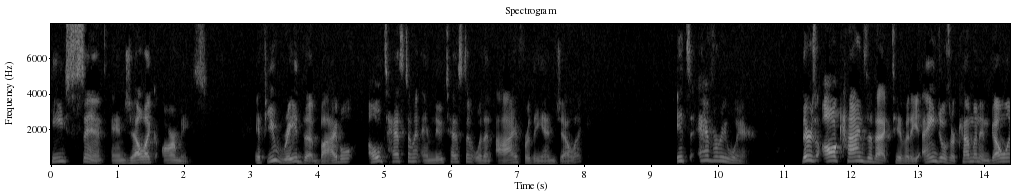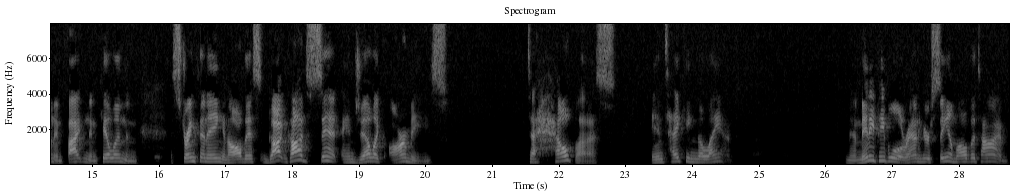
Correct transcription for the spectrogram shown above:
he sent angelic armies. If you read the Bible, Old Testament and New Testament, with an eye for the angelic, it's everywhere. There's all kinds of activity. Angels are coming and going and fighting and killing and strengthening and all this. God, God sent angelic armies to help us in taking the land. Now, many people around here see them all the time.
